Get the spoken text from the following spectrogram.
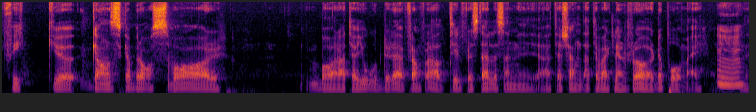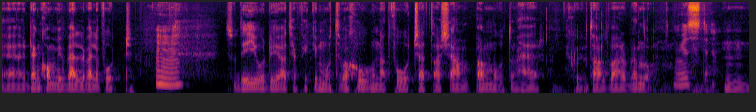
fick ju ganska bra svar bara att jag gjorde det. Framförallt tillfredsställelsen i att jag kände att jag verkligen rörde på mig. Mm. Eh, Den kom ju väldigt, väldigt fort. Mm. Så det gjorde ju att jag fick motivation att fortsätta kämpa mot de här sju och ett halvt varven då. Just det. Mm.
